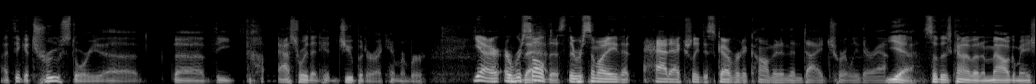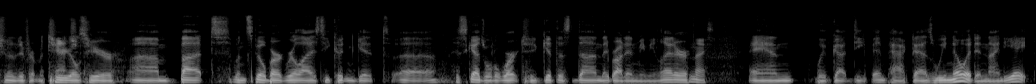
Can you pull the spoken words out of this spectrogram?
I think, a true story. Uh, the the asteroid that hit Jupiter. I can't remember. Yeah, I, I saw this. There was somebody that had actually discovered a comet and then died shortly thereafter. Yeah, so there's kind of an amalgamation of different materials here. Um, but when Spielberg realized he couldn't get uh, his schedule to work to get this done, they brought in Mimi Leder. Nice. And we've got Deep Impact as we know it in '98.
